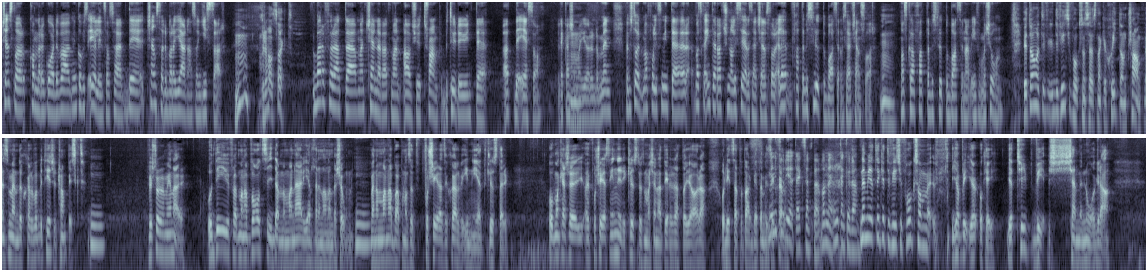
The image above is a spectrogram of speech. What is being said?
Känslor kommer och går. Det var min kompis Elin sa så här, det, känslor är bara hjärnan som gissar. Mm, bra sagt. Bara för att uh, man känner att man avskyr Trump betyder ju inte att det är så. Det kanske mm. man gör ändå. Men, men förstår du, man, får liksom inte, man ska inte rationalisera sina känslor eller fatta beslut på basen av sina känslor. Mm. Man ska fatta beslut på basen av information. Vet du om att det, det finns ju folk som så snackar skit om Trump men som ändå själva beter sig trumpiskt? Mm. Förstår du vad jag menar? Och det är ju för att man har valt sida men man är egentligen en annan person. Mm. Men man har bara på något sätt forcerat sig själv in i ett kluster. Och man kanske forceras in i det klustret som man känner att det är det rätta att göra. Och det är ett sätt att arbeta med men sig själv. Men nu får du ett exempel. Vad med, hur tänker du? Nej men jag tänker att det finns ju folk som, jag, jag, okej, okay, jag typ vet, känner några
